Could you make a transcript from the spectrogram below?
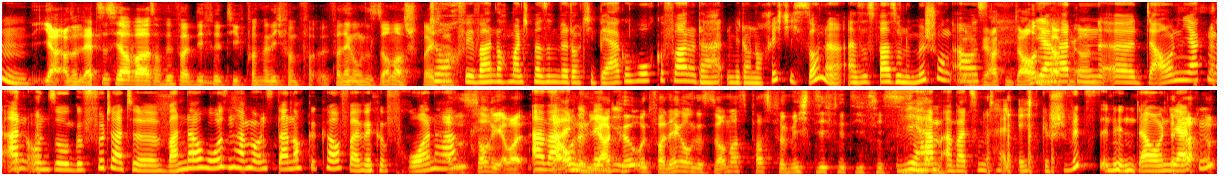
hm. ja, also letztes Jahr war es auf jeden Fall definitiv, konnten wir nicht von Verlängerung des Sommers sprechen. Doch, wir waren doch, manchmal sind wir doch die Berge hochgefahren und da hatten wir doch noch richtig Sonne. Also es war so eine Mischung aus. Ja, wir hatten Downjacken wir hatten, an. Äh, Downjacken an und so gefütterte Wanderhosen haben wir uns da noch gekauft, weil wir gefroren haben. Also sorry, aber, aber Daunenjacke und Verlängerung des Sommers passt für mich definitiv nicht zusammen. Wir haben aber zum Teil echt geschwitzt in den Downjacken,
